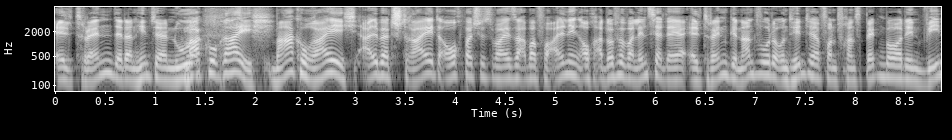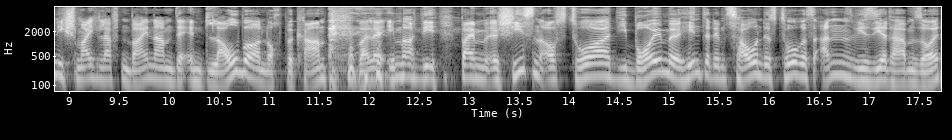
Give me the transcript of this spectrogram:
El Tren, der dann hinterher nur... Marco Reich. Marco Reich, Albert Streit auch beispielsweise, aber vor allen Dingen auch Adolfo Valencia, der ja El Tren genannt wurde und hinterher von Franz Beckenbauer den wenig schmeichelhaften Beinamen der Entlauber noch bekam, weil er immer die beim Schießen aufs Tor die Bäume hinter dem Zaun des Tores anvisiert haben soll.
